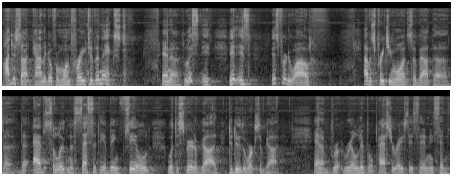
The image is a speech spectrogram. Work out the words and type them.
I just kind of go from one fray to the next. And uh, listen, it, it, it's, it's pretty wild. I was preaching once about uh, the, the absolute necessity of being filled with the Spirit of God to do the works of God. And a br- real liberal pastor raised his hand and he said,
